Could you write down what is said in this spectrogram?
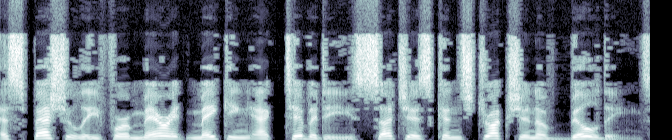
especially for merit-making activities such as construction of buildings,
